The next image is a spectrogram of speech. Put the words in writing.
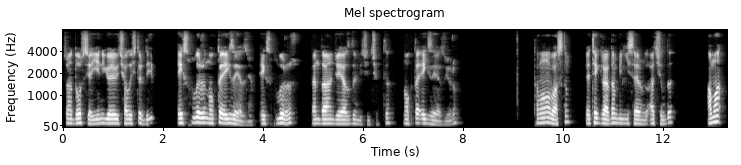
Sonra dosya yeni görevi çalıştır deyip Explorer.exe yazacağım. Explorer ben daha önce yazdığım için çıktı. .exe yazıyorum. Tamama bastım ve tekrardan bilgisayarımız açıldı. Ama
